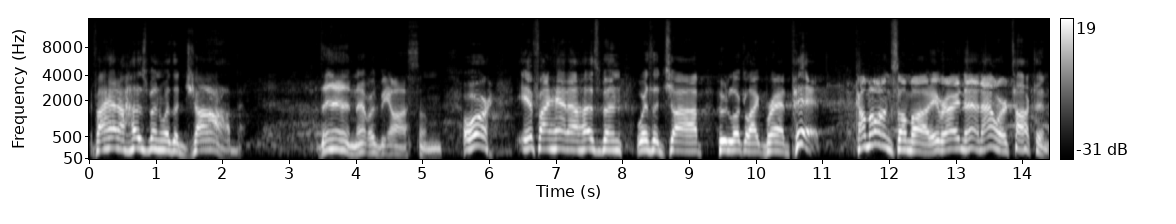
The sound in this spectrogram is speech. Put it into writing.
if I had a husband with a job, then that would be awesome. Or if I had a husband with a job who looked like Brad Pitt. Come on, somebody, right now. Now we're talking.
